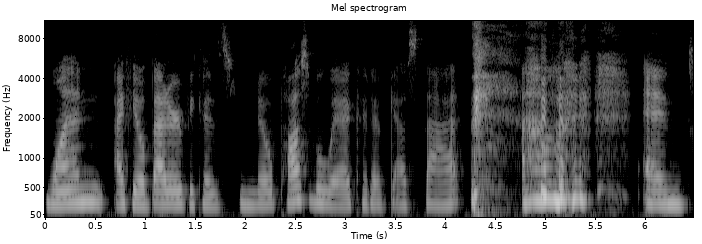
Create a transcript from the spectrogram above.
one, I feel better because no possible way I could have guessed that. um, and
